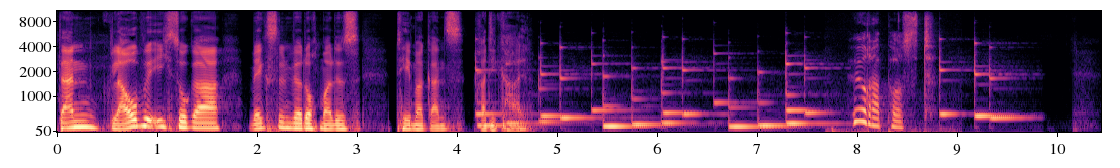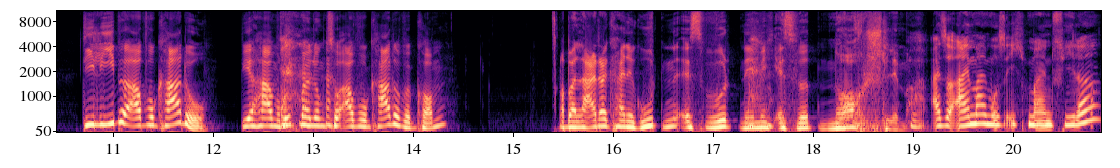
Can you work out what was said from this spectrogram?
Dann glaube ich sogar, wechseln wir doch mal das Thema ganz radikal. Hörerpost. Die liebe Avocado. Wir haben Rückmeldung zur Avocado bekommen, aber leider keine guten. Es wird nämlich, es wird noch schlimmer. Also einmal muss ich meinen Fehler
